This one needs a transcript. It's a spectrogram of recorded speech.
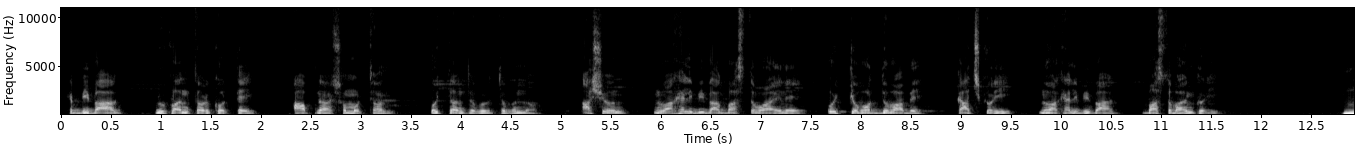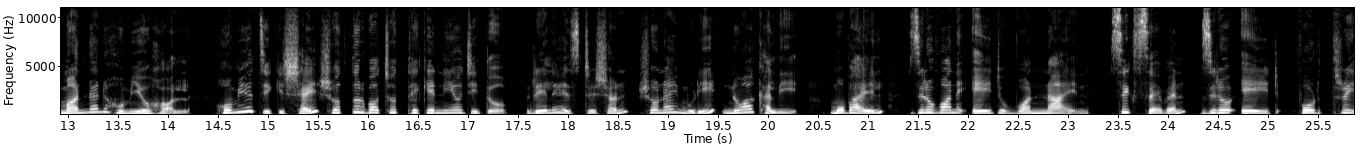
একটা বিভাগ রূপান্তর করতে আপনার সমর্থন অত্যন্ত গুরুত্বপূর্ণ। আসুন নোয়াখালী বিভাগ বাস্তবায়নে ঐক্যবদ্ধভাবে কাজ করি। নোয়াখালী বিভাগ বাস্তবায়ন করি। মান্নান হোমিও হল, হোমিও চিকিৎসায় সত্তর বছর থেকে নিয়োজিত। Railway station, Sonaimuri, Noakhali. Mobile zero one eight one nine six seven zero eight four three.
